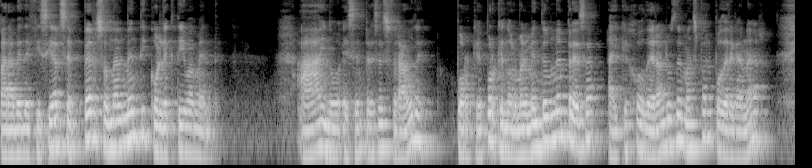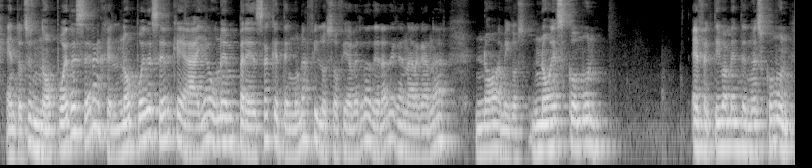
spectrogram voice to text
para beneficiarse personalmente y colectivamente. Ay, no, esa empresa es fraude. ¿Por qué? Porque normalmente en una empresa hay que joder a los demás para poder ganar. Entonces no puede ser, Ángel, no puede ser que haya una empresa que tenga una filosofía verdadera de ganar, ganar. No, amigos, no es común efectivamente no es común,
